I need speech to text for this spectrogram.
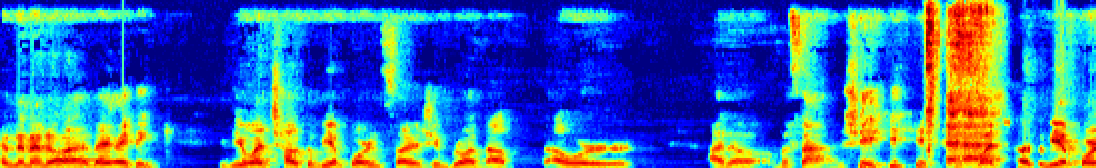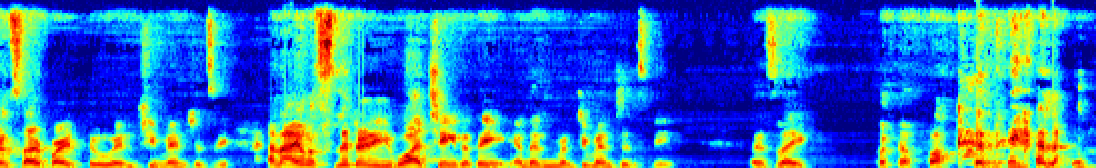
And then ano, ah, I, I think if you watch How to Be a Porn Star, she brought up our, I ano, basta, she watched How to Be a Porn Star Part 2 and she mentions me. And I was literally watching the thing. And then when she mentions me, it's like, what the fuck? Teka lang.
